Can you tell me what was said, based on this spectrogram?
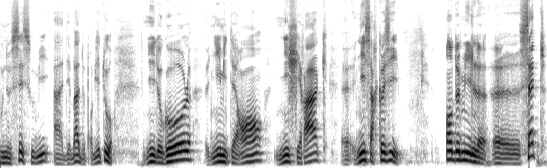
ou ne s'est soumis à un débat de premier tour. Ni De Gaulle, ni Mitterrand, ni Chirac, ni Sarkozy. En 2007,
